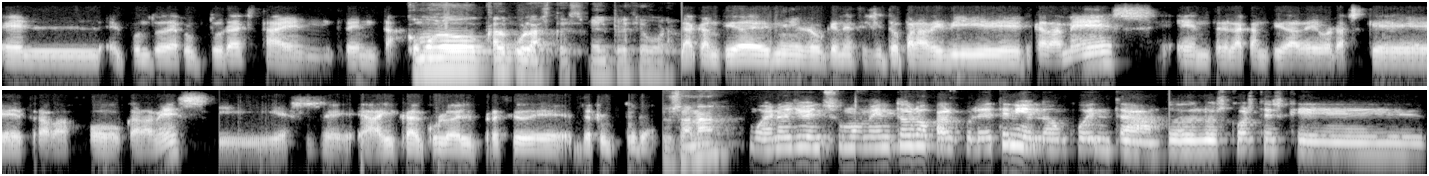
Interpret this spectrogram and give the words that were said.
el, el, punto de ruptura está en 30. ¿Cómo lo calculaste el precio hora? La cantidad de dinero que necesito para vivir cada mes, entre la cantidad de horas que trabajo cada mes y es, ahí calculo el precio de, de ruptura. Susana. Bueno, yo en su momento lo calculé teniendo en cuenta todos los costes que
